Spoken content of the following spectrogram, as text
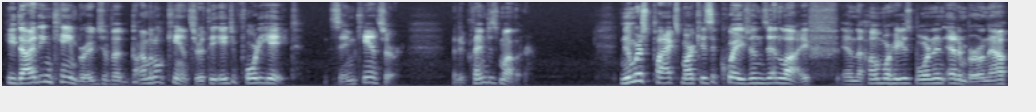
He died in Cambridge of abdominal cancer at the age of 48, the same cancer that had claimed his mother. Numerous plaques mark his equations in life, and the home where he was born in Edinburgh now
